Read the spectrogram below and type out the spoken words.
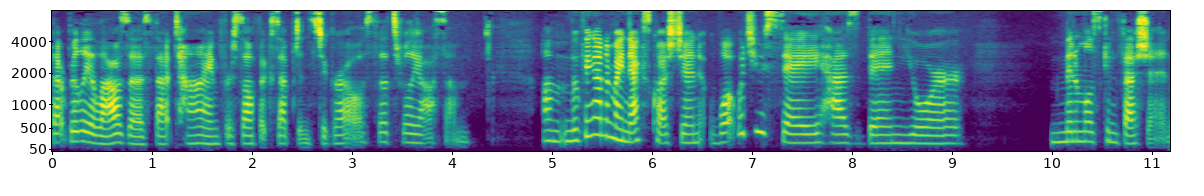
that really allows us that time for self acceptance to grow. So that's really awesome. Um, moving on to my next question, what would you say has been your minimalist confession.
